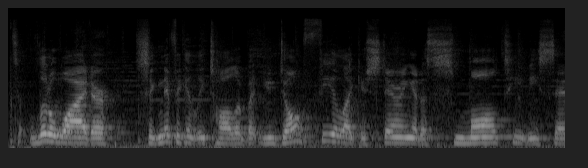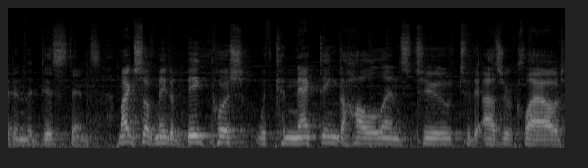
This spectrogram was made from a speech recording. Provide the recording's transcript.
it's a little wider, significantly taller, but you don't feel like you're staring at a small TV set in the distance. Microsoft made a big push with connecting the HoloLens 2 to the Azure cloud,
